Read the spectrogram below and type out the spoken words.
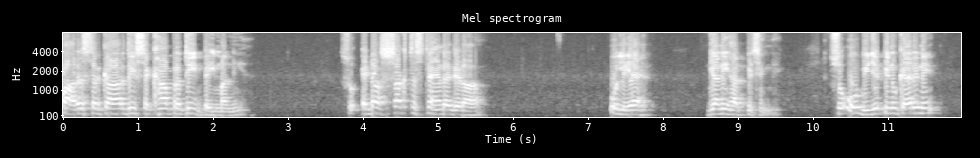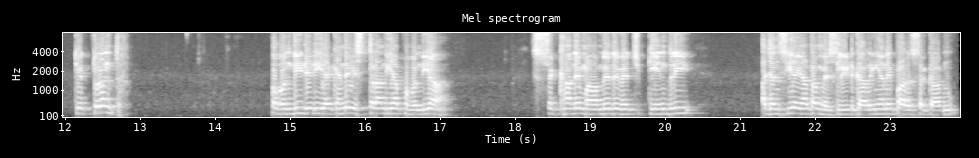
ਭਾਰਤ ਸਰਕਾਰ ਦੀ ਸਿੱਖਾਂ ਪ੍ਰਤੀ ਬੇਈਮਾਨੀ ਹੈ। ਸੋ ਐਡਾ ਸਖਤ ਸਟੈਂਡ ਹੈ ਜਿਹੜਾ ਉਹ ਲਿਆ ਗਿਆਨੀ ਹਰਪ੍ਰੀਤ ਸਿੰਘ ਨੇ। ਸੋ ਉਹ ਬੀਜੇਪੀ ਨੂੰ ਕਹਿ ਰਹੇ ਨੇ ਕਿ ਤੁਰੰਤ ਪਾਬੰਦੀ ਜਿਹੜੀ ਹੈ, ਕਹਿੰਦੇ ਇਸ ਤਰ੍ਹਾਂ ਦੀਆਂ ਪਾਬੰਦੀਆਂ ਸਿੱਖਾਂ ਦੇ ਮਾਮਲੇ ਦੇ ਵਿੱਚ ਕੇਂਦਰੀ ਏਜੰਸੀਆਂ ਜਾਂ ਤਾਂ ਮਿਸਲੀਡ ਕਰ ਰਹੀਆਂ ਨੇ ਭਾਰਤ ਸਰਕਾਰ ਨੂੰ।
